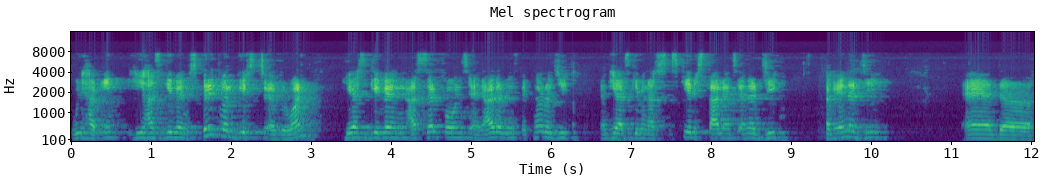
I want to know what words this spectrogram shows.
We have in, He has given spiritual gifts to everyone. He has given us cell phones and other things, technology, and He has given us skills, talents, energy. Energy and uh,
